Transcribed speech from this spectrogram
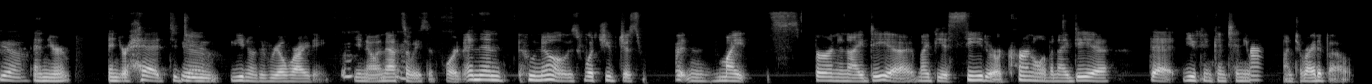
yeah. and your and your head to do you know the real writing. You know, and that's always important. And then who knows what you've just written might spurn an idea. It might be a seed or a kernel of an idea that you can continue on to write about.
